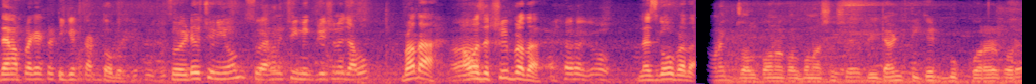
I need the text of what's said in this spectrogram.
দেন আপনাকে একটা টিকিট কাটতে হবে। সো এটা হচ্ছে নিয়ম। সো এখন হচ্ছে ইমিগ্রেশনে যাব। Brother how was the trip brother let's go brother অনেক জল্পনা কল্পনা শেষে রিটার্ন টিকিট বুক করার পরে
